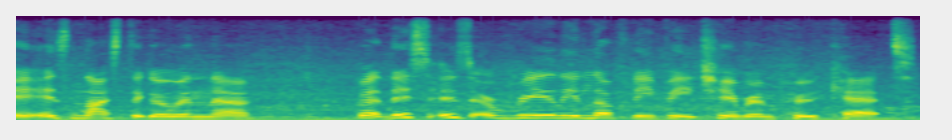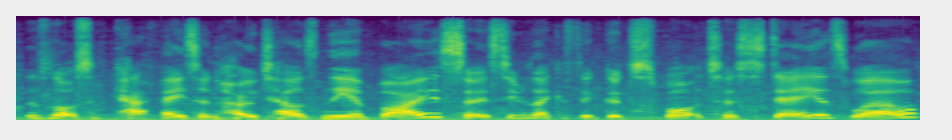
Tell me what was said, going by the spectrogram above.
it is nice to go in there. But this is a really lovely beach here in Phuket. There's lots of cafes and hotels nearby, so it seems like it's a good spot to stay as well.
